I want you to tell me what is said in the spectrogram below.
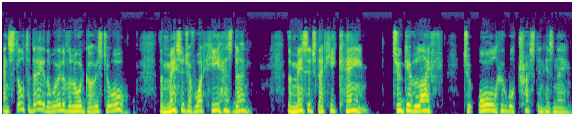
And still today, the word of the Lord goes to all. The message of what he has done, the message that he came to give life to all who will trust in his name.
